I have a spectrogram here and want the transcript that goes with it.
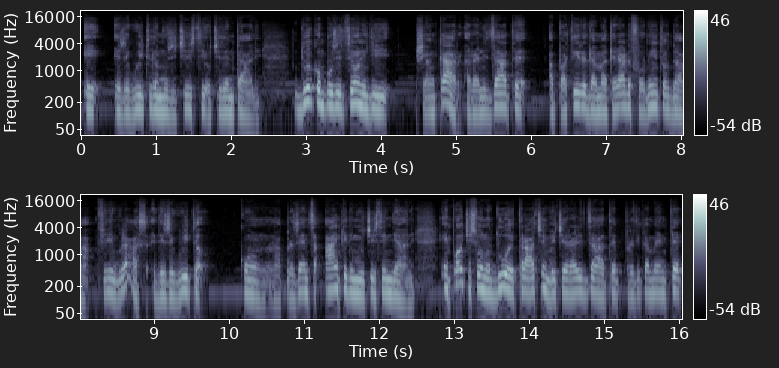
e eseguiti da musicisti occidentali, due composizioni di Shankar realizzate a partire dal materiale fornito da Philip Glass ed eseguito con la presenza anche di musicisti indiani e poi ci sono due tracce invece realizzate praticamente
